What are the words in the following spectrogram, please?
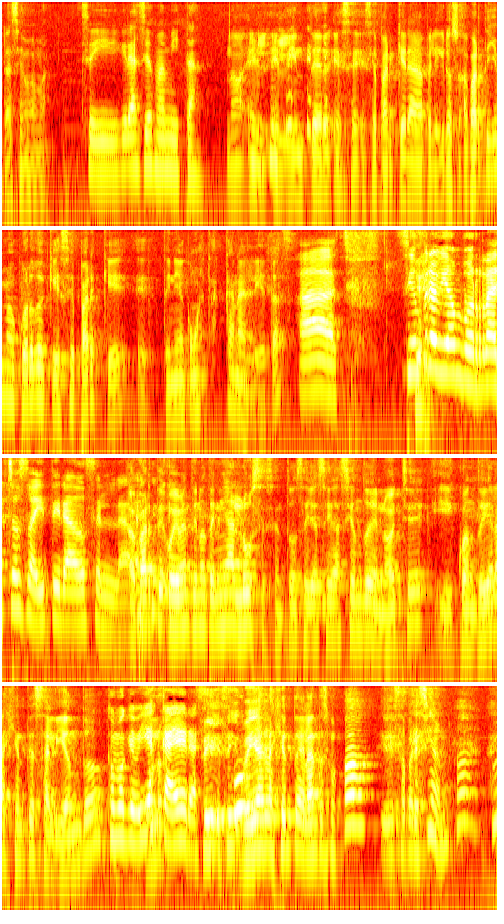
Gracias, mamá. Sí, gracias, mamita. No, el, el Inter, ese, ese parque era peligroso. Aparte, yo me acuerdo que ese parque eh, tenía como estas canaletas. Ah, siempre habían borrachos ahí tirados en la... Aparte, obviamente no tenía luces, entonces ya se iba haciendo de noche y cuando veía la gente saliendo... Como que veías caer así. Sí, sí, ¡Uh! veías la gente adelante así como, ¡ah! Y desaparecían. ¡ah! ¡uh!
